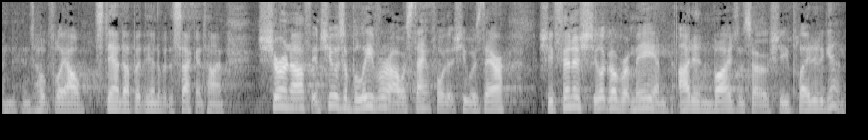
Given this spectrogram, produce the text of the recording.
And, and hopefully I'll stand up at the end of it the second time. Sure enough, and she was a believer. I was thankful that she was there. She finished, she looked over at me, and I didn't budge, and so she played it again.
